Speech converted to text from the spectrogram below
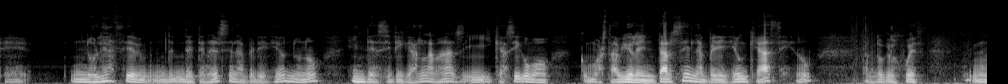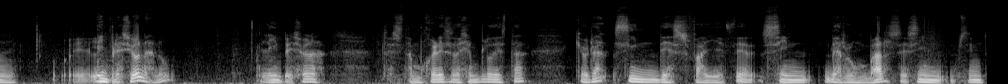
eh, no le hace detenerse en la petición, no, no, intensificarla más y casi como, como hasta violentarse en la petición que hace, ¿no? Tanto que el juez mm, eh, le impresiona, ¿no? Le impresiona. Entonces, esta mujer es el ejemplo de esta que ora sin desfallecer, sin derrumbarse, sin, sin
